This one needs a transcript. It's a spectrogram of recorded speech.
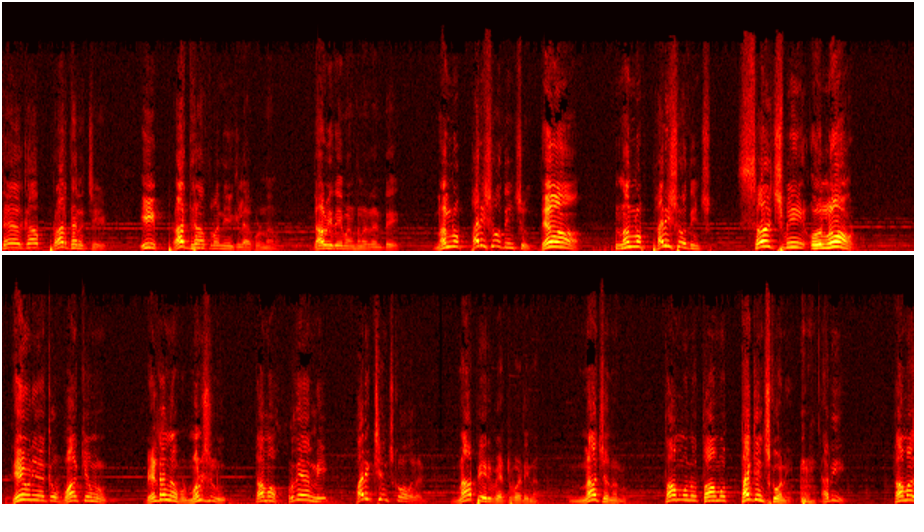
తెగక ప్రార్థన చేయుడు. ఈ ప్రార్థనాత్మ నీకు లేకుండా దావిదేమంటున్నాడంటే నన్ను పరిశోధించు దేవా నన్ను పరిశోధించు. సర్చ్ మీ ఓ లార్డ్ దేవుని యొక్క వాక్యము వింటున్నప్పుడు మనుషులు తమ హృదయాన్ని పరీక్షించుకోవాలంటే. నా పేరు పెట్టబడిన నా జనులు తమ్మును తాము తగ్గించుకొని అది తమ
